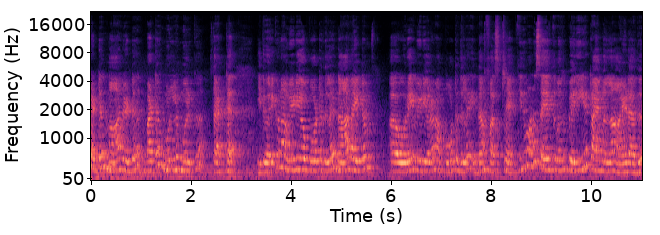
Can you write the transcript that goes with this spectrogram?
லட்டு மா லட்டு பட்டர் முள்ளு முறுக்கு தட்டை. இது வரைக்கும் நான் வீடியோ போட்டதில் நாலு ஐட்டம் ஒரே வீடியோவில் நான் போட்டதில் இதுதான் ஃபர்ஸ்ட் டைம் இது ஒன்றும் செய்யறதுக்கு வந்து பெரிய டைம் எல்லாம் ஆயிடாது.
